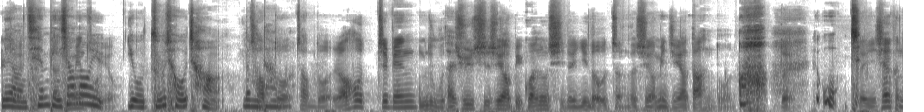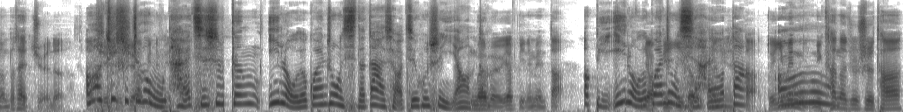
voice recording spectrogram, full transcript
两千平，相当于有足球场那么差不多？差不多。然后这边我们的舞台区其实要比观众席的一楼整个是要面积要大很多的。哦，对，我对你现在可能不太觉得。哦，就是这个舞台其实跟一楼的观众席的大小几乎是一样的没有没有要比那边大。哦，比一楼的观众席还要大。对，因为你、你看到到就是它，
